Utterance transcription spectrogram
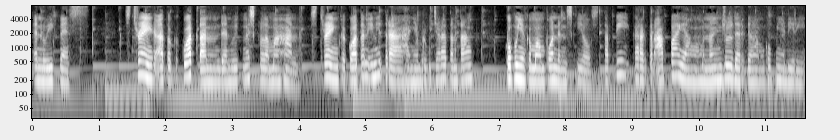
and weakness. Strength atau kekuatan dan weakness kelemahan. Strength, kekuatan ini hanya berbicara tentang kau punya kemampuan dan skills, tapi karakter apa yang menonjol dari dalam kau punya diri.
